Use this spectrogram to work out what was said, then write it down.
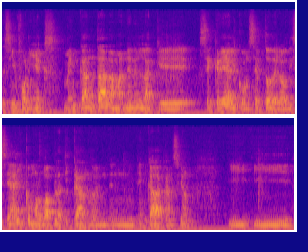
de, Symphony X. Me encanta la manera en la que se crea el concepto de la Odisea y cómo lo va platicando en, en, cada canción. Y, y,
